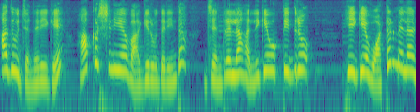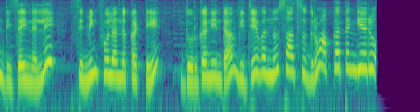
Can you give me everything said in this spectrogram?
ಅದು ಜನರಿಗೆ ಆಕರ್ಷಣೀಯವಾಗಿರುವುದರಿಂದ ಜನರೆಲ್ಲ ಅಲ್ಲಿಗೆ ಹೋಗ್ತಿದ್ರು. ಹೀಗೆ ವಾಟರ್ ಮೆಲನ್ ಡಿಸೈನ್ನಲ್ಲಿ ಸ್ವಿಮ್ಮಿಂಗ್ ಪೂಲ್ ಅನ್ನು ಕಟ್ಟಿ ದುರ್ಗನಿಂದ ವಿಜಯವನ್ನು ಸಾಧಿಸಿದ್ರು ಅಕ್ಕ ತಂಗಿಯರು.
